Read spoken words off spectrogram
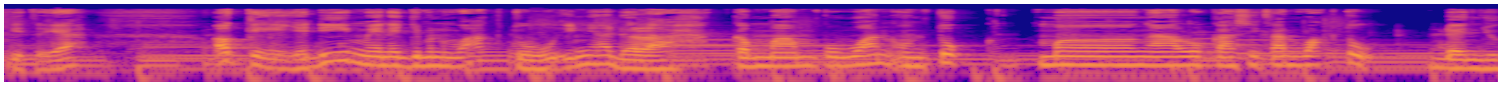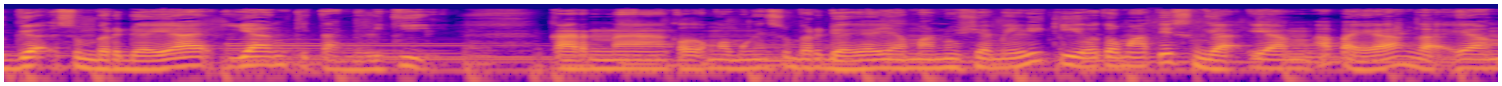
gitu ya. Oke, jadi manajemen waktu ini adalah kemampuan untuk mengalokasikan waktu dan juga sumber daya yang kita miliki karena kalau ngomongin sumber daya yang manusia miliki otomatis nggak yang apa ya nggak yang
